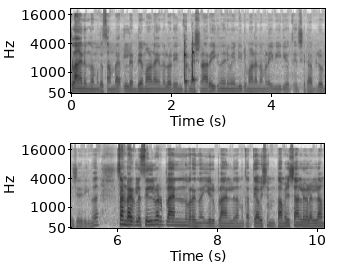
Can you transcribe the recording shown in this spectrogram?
പ്ലാനും നമുക്ക് സൺഡയറിൽ ലഭ്യമാണ് എന്നുള്ളൊരു ഇൻഫർമേഷൻ അറിയിക്കുന്നതിന് വേണ്ടിയിട്ടുമാണ് നമ്മൾ ഈ വീഡിയോ തീർച്ചയായിട്ടും അപ്ലോഡ് ചെയ്തിരിക്കുന്നത്. സൺഡയറിൽ സിൽവർ പ്ലാൻ എന്ന് പറയുന്ന ഈ ഒരു പ്ലാനിൽ നമുക്ക് അത്യാവശ്യം തമിഴ് ചാനലുകളെല്ലാം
